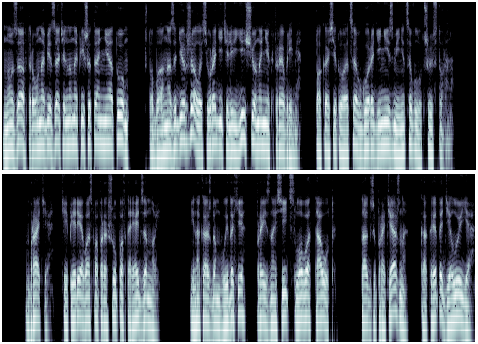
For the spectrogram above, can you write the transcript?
Но завтра он обязательно напишет Анне о том, чтобы она задержалась у родителей еще на некоторое время, пока ситуация в городе не изменится в лучшую сторону. Братья, теперь я вас попрошу повторять за мной. И на каждом выдохе произносить слово «таут», так же протяжно, как это делаю я.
